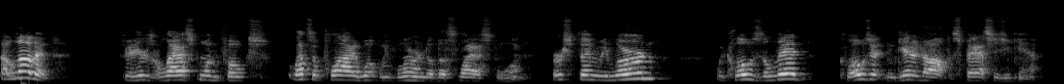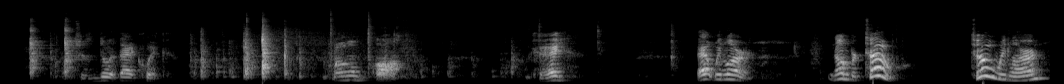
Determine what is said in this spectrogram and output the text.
I love it. Okay, here's the last one, folks. Let's apply what we've learned of this last one. First thing we learn, we close the lid, close it, and get it off as fast as you can. Just do it that quick. Boom, off. Okay. That we learn. Number two. Two, we learn.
